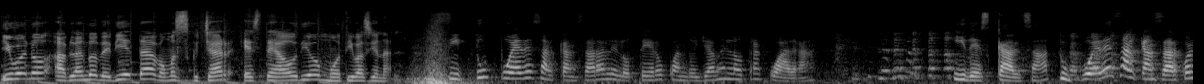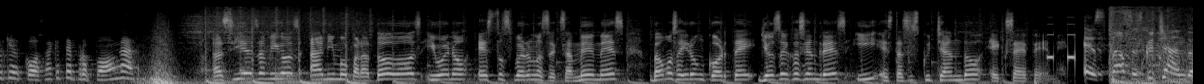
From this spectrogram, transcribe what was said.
Y bueno, hablando de dieta, vamos a escuchar este audio motivacional. Si tú puedes alcanzar al elotero cuando ya va en la otra cuadra y descalza, tú puedes alcanzar cualquier cosa que te propongas. Así es amigos, ánimo para todos. Y bueno, estos fueron los examemes. Vamos a ir a un corte. Yo soy José Andrés y estás escuchando Exa FM. Estás escuchando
